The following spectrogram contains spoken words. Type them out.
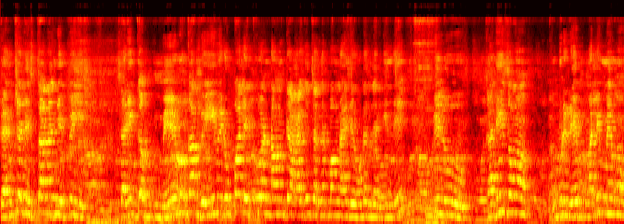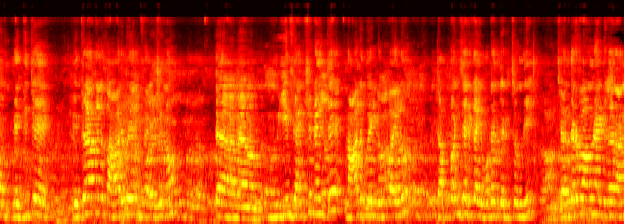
పెన్షన్ ఇస్తానని చెప్పి సరిగ్గా మేముగా వెయ్యి రూపాయలు ఎక్కువ ఉంటే అలాగే చంద్రబాబు నాయుడు ఇవ్వడం జరిగింది. వీళ్ళు కనీసం ఇప్పుడు రేపు మళ్ళీ మేము నెగ్గితే వికలాంగులకు ఆరు వేల పెన్షను ఈ పెన్షన్ అయితే నాలుగు వేల రూపాయలు తప్పనిసరిగా ఇవ్వడం జరుగుతుంది. చంద్రబాబు నాయుడు గారు అన్న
